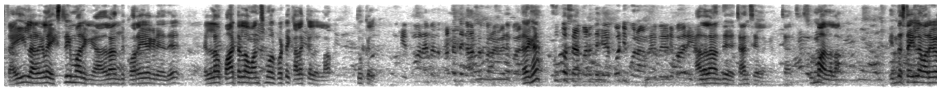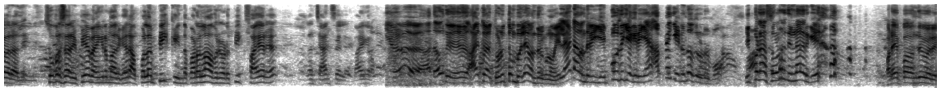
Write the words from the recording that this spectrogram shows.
ஸ்டைல் அழகெல்லாம் எக்ஸ்ட்ரீமா இருக்குங்க. அதெல்லாம் வந்து குறையே கிடையாது. எல்லாம் பாட்டெல்லாம் ஒன்ஸ் மோர் போட்டு கலக்கல் எல்லாம் தூக்கல்? அதெல்லாம் வந்து சான்ஸே இல்லைங்க சான்ஸ் சும்மா அதெல்லாம். இந்த ஸ்டைல்லாம் வரவே வராது. சூப்பர் ஸ்டார் இப்பயே பயங்கரமா இருக்காரு. அப்போல்லாம் பீக் இந்த படம்லாம் அவரோட பீக் ஃபயரு அதெல்லாம் சான்ஸே இல்லை பயங்கரம். அதாவது ஆயிரத்தி தொள்ளாயிரத்தி தொண்ணூத்தொம்பதுல வந்திருக்கணும். லேட்டா வந்துருக்கீங்க இப்போது கேட்குறீங்க அப்பே கேட்டு தான் சொல்லிருப்போம் இப்போ நான் சொல்றது என்ன இருக்கு? படையப்பா வந்து ஒரு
